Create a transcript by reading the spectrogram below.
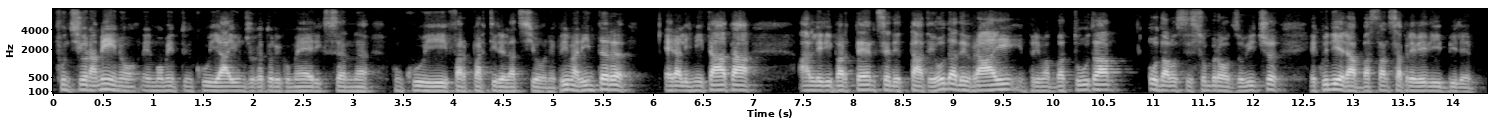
funziona meno nel momento in cui hai un giocatore come Eriksen con cui far partire l'azione. Prima l'Inter era limitata alle ripartenze dettate o da De Vrij in prima battuta o dallo stesso Brozovic e quindi era abbastanza prevedibile.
